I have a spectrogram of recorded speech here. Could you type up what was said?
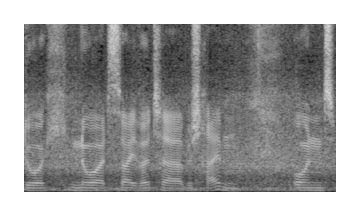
durch nur zwei Wörter beschreiben. Und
